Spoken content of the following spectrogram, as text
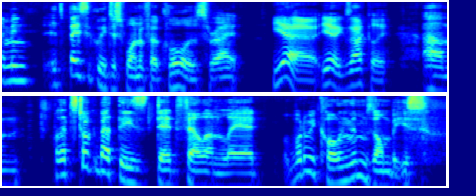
I mean, it's basically just one of her claws, right? Yeah, yeah, exactly. Um, let's talk about these dead Fell and Laird. What are we calling them? Zombies.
